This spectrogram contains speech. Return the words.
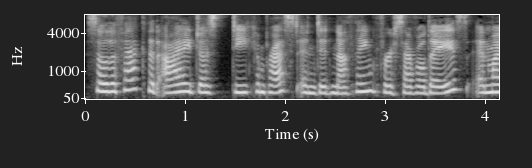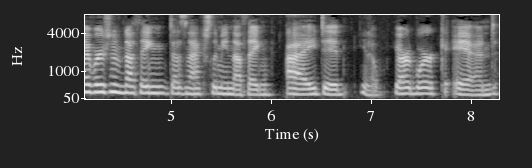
So the fact that I just decompressed and did nothing for several days, and my version of nothing doesn't actually mean nothing. I did, you know, yard work and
